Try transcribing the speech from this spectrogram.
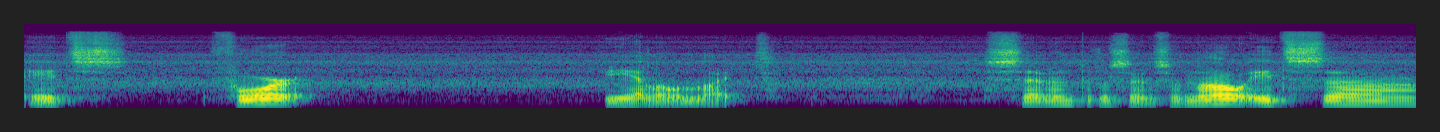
it's 4 yellow light 7% so now it's uh,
